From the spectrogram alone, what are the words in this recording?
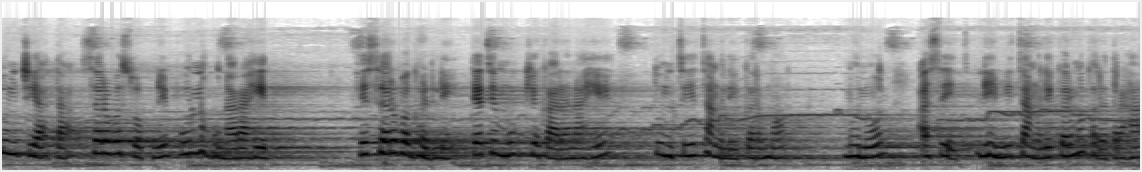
तुमची आता सर्व स्वप्ने पूर्ण होणार आहेत. हे सर्व घडले त्याचे मुख्य कारण आहे तुमचे चांगले कर्म. म्हणून असेच नेहमी चांगले कर्म करत राहा.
